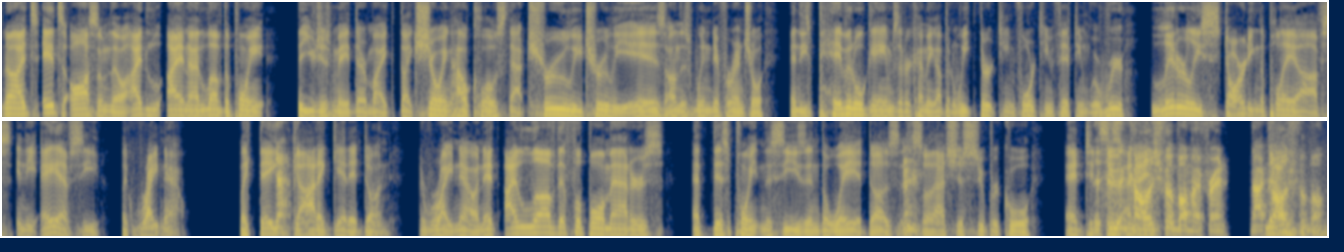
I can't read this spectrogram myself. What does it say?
no, it's it's awesome though. I, I and I love the point that you just made there, Mike. Like showing how close that truly, truly is on this win differential and these pivotal games that are coming up in week 13, 14, 15, where we're literally starting the playoffs in the AFC like right now. Like they Yeah. gotta get it done right now. And it, I love that football matters at this point in the season the way it does, and so that's just super cool. And to This do- isn't and I- college football, my friend. Not No. college football.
